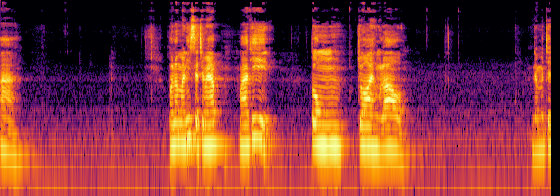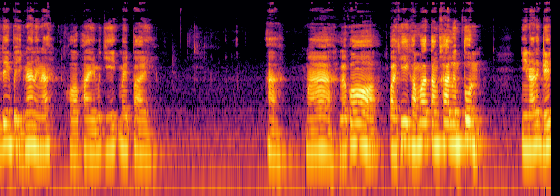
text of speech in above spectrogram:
อ่าพอเรามานี่เสร็จใช่ไหมครับ มาที่ ตรงจอยของเรา เดี๋ยวมันจะเด้งไปอีกหน้าหนึ่งนะ ขออภัยเมื่อกี้ไม่ไป อ่ามาแล้วก็ไปที่คำว่าตั้งค่าเริ่มต้น นี่นะเล็ก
